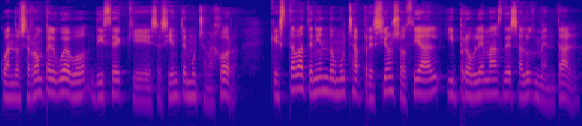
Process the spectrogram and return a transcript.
Cuando se rompe el huevo dice que se siente mucho mejor, que estaba teniendo mucha presión social y problemas de salud mental.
